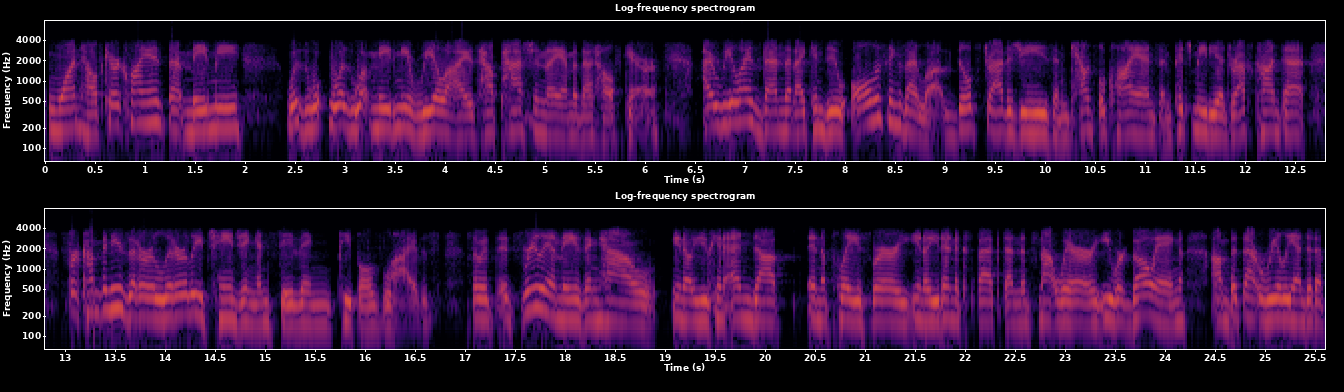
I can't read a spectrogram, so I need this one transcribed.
one healthcare client that made me was was what made me realize how passionate I am about healthcare. I realized then that I can do all the things I love, build strategies and counsel clients and pitch media, draft content for companies that are literally changing and saving people's lives. So it's it's really amazing how, you know, you can end up in a place where you know you didn't expect and it's not where you were going um, but that really ended up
